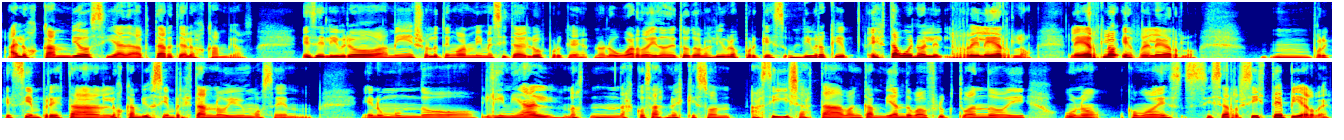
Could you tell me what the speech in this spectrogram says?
a los cambios y adaptarte a los cambios. Ese libro a mí yo lo tengo en mi mesita de luz porque no lo guardo ahí donde todos los libros porque es un libro que está bueno releerlo, leerlo y releerlo. Mm, porque siempre están, los cambios siempre están, no vivimos en, en un mundo lineal. las cosas no es que son así y ya está, van cambiando, van fluctuando y uno, como es, si se resiste, pierde.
